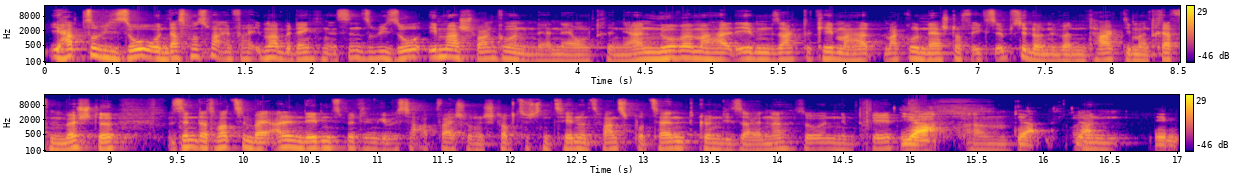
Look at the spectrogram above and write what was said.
ihr habt sowieso, und das muss man einfach immer bedenken, es sind sowieso immer Schwankungen in der Ernährung drin. Ja? Nur weil man halt eben sagt, okay, man hat Makronährstoff XY über den Tag, die man treffen möchte, sind da trotzdem bei allen Lebensmitteln gewisse Abweichungen. Ich glaube, zwischen 10 und 20 Prozent können die sein, ne? so in dem Dreh. Ja, ähm, ja, ja. Eben.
